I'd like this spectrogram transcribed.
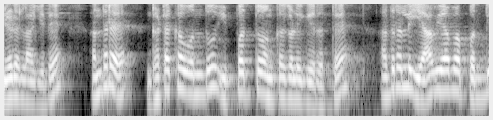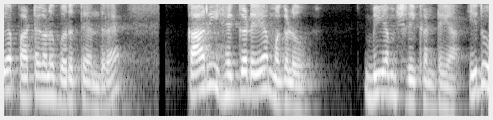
ನೀಡಲಾಗಿದೆ. ಅಂದರೆ ಘಟಕ ಒಂದು ಇಪ್ಪತ್ತು ಅಂಕಗಳಿಗೆ ಇರುತ್ತೆ. ಅದರಲ್ಲಿ ಯಾವ್ಯಾವ ಪದ್ಯ ಪಾಠಗಳು ಬರುತ್ತೆ ಅಂದರೆ ಕಾರಿ ಹೆಗ್ಗಡೆಯ ಮಗಳು, ಬಿ ಎಂ ಶ್ರೀಕಂಠಯ್ಯ. ಇದು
